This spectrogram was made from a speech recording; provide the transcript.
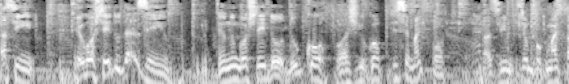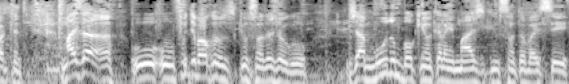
assim, eu gostei do desenho. Eu não gostei do, do corpo. Eu acho que o corpo podia ser mais forte. Assim, ser um pouco mais impactante. Mas ah, o, o futebol que o, que o Santa jogou já muda um pouquinho aquela imagem que o Santa vai ser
